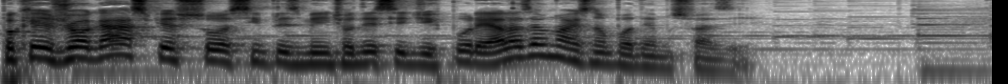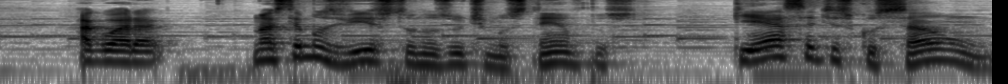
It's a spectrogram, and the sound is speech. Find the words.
Porque jogar as pessoas simplesmente ou decidir por elas é o que nós não podemos fazer. Agora, nós temos visto nos últimos tempos que essa discussão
